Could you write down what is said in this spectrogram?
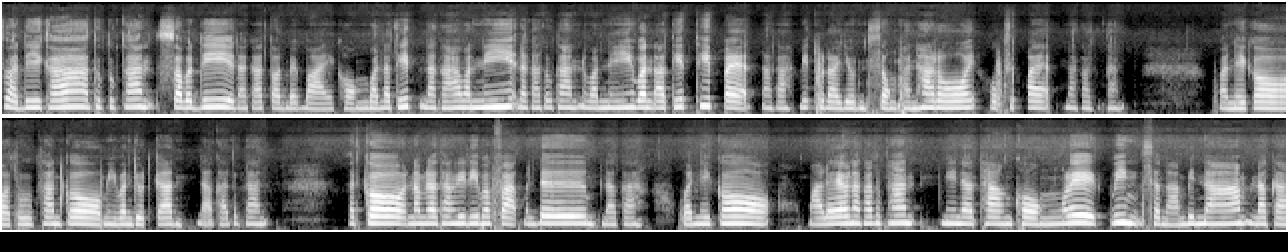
สวัสดีค่ะทุกทุกๆท่าน สวัสดีนะคะ ตอนบ่ายๆของวันอาทิตย์นะคะ วันนี้นะคะทุกท่านวันนี้วันอาทิตย์ที่8นะคะมิถุนายน 2568 นะคะทุกท่าน วันนี้ก็ทุกๆท่านก็มีวันหยุดกันนะคะทุกท่านแล้วก็นำแนวทางดีๆมาฝากเหมือนเดิมนะคะ วันนี้ก็มาแล้วนะคะทุกท่านมีแนวทางของเลขวิ่งสนามบินน้ำนะคะ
